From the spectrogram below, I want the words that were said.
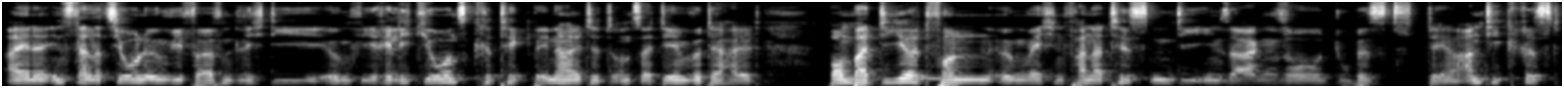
eine Installation irgendwie veröffentlicht, die irgendwie Religionskritik beinhaltet und seitdem wird er halt bombardiert von irgendwelchen Fanatisten, die ihm sagen, so, du bist der Antichrist.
